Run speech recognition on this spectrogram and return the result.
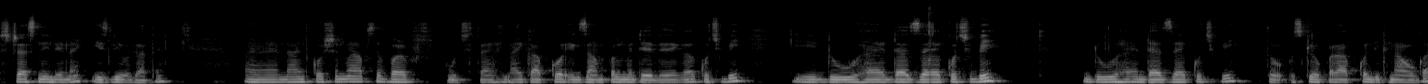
स्ट्रेस नहीं लेना है ईज़िली हो जाते हैं। नाइन्थ क्वेश्चन में आपसे वर्ब पूछता है। लाइक आपको एग्जांपल में दे देगा कुछ भी कि डू है डज है कुछ भी डू है डज है कुछ भी तो उसके ऊपर आपको लिखना होगा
